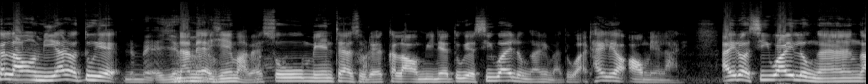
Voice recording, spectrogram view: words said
ကလောင်အမီကတော့သူ့ရဲ့နာမည်အရင်နာမည်အရင်ပါပဲဆိုမင်းတက်ဆိုတဲ့ကလောင်မီနဲ့သူ့ရဲ့စီးပွားရေးလုပ်ငန်းတွေမှာသူကအထိုက်လျောက်အောင်မြင်လာတယ်အဲဒီတော့စီးပွားရေးလုပ်ငန်းက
